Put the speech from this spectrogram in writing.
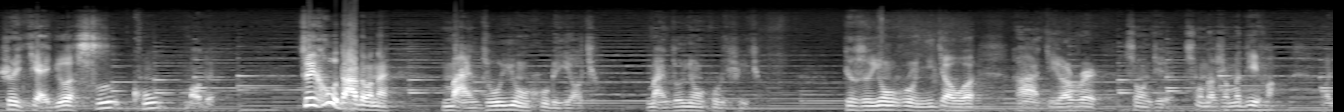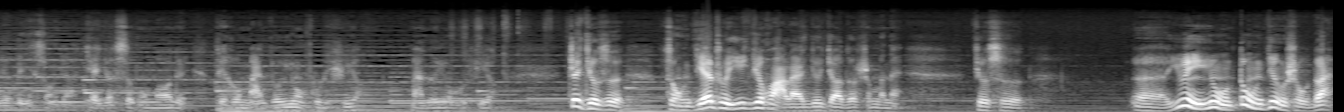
是解决时空矛盾，最后达到呢满足用户的要求，满足用户的需求。就是用户，你叫我啊几月份送去，送到什么地方，我就给你送去，解决时空矛盾，最后满足用户的需要，满足用户需要。这就是。总结出一句话来，就叫做什么呢？就是，呃，运用动静手段，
